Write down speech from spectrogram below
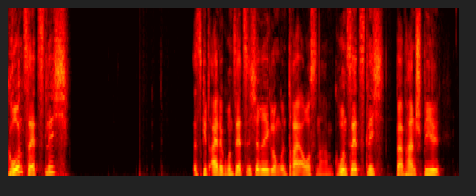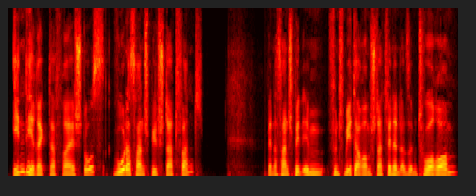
Grundsätzlich, es gibt eine grundsätzliche Regelung und drei Ausnahmen. Grundsätzlich beim Handspiel indirekter Freistoß, wo das Handspiel stattfand. Wenn das Handspiel im 5-Meter-Raum stattfindet, also im Torraum,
